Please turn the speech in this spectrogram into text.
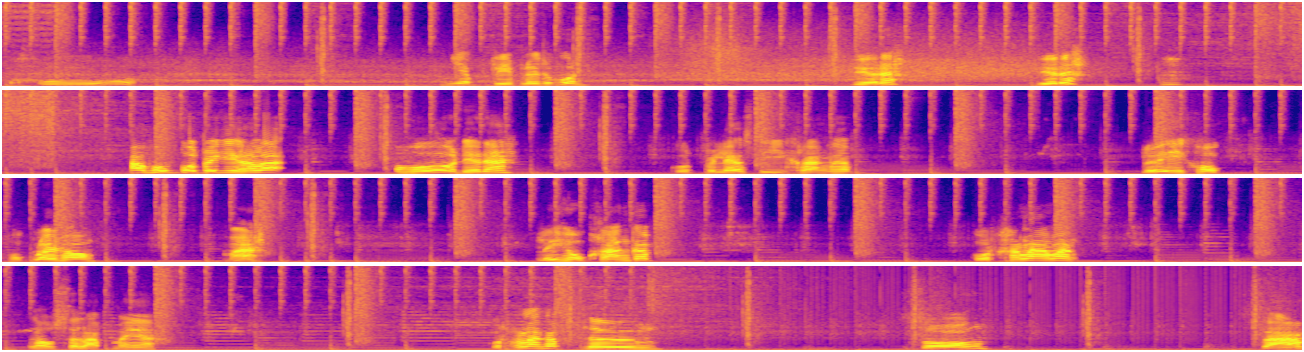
โอ้โห เงียบกริบเลยทุกคน เดี๋ยวนะ เดี๋ยวนะเอาผมกดไปกี่ครั้งละ โอ้โห เดี๋ยวนะ กดไปแล้วสี่ครั้งนะครับ เหลืออีกหกหกร้อยทอง มาเหลือหกครั้งครับ กดข้างล่างบ้าง เราสลับไหมอะ กดข้างล่างครับหนึ่งสองสาม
